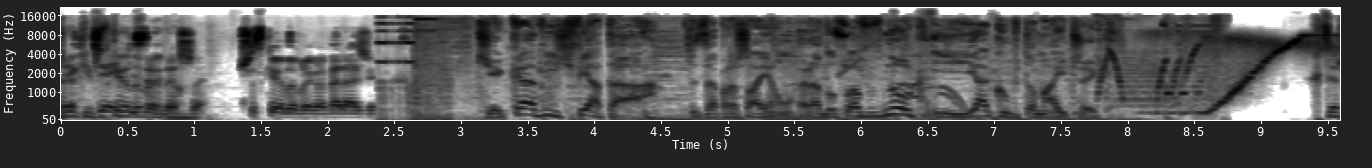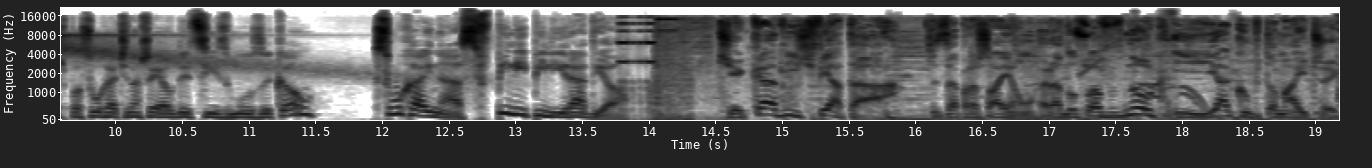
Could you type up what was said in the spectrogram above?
Dzięki, wszystkiego dobrego. Wszystkiego dobrego, na razie. Ciekawi świata. Zapraszają Radosław Wnuk i Jakub Tomajczyk. Chcesz posłuchać naszej audycji z muzyką? Słuchaj nas w Pili Pili Radio. Ciekawi świata. Zapraszają Radosław Wnuk i Jakub Tomajczyk.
